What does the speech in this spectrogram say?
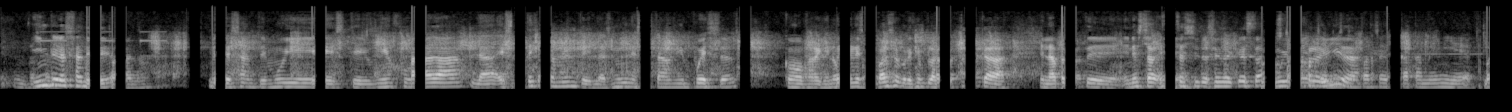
Bastante interesante, bueno. Interesante, muy este, bien jugada. La, estratégicamente las minas estaban bien puestas, como para que no puedan escaparse. Por ejemplo, acá en la parte, en esta, esta situación de acá está muy baja de en vida. parte de acá también y activó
